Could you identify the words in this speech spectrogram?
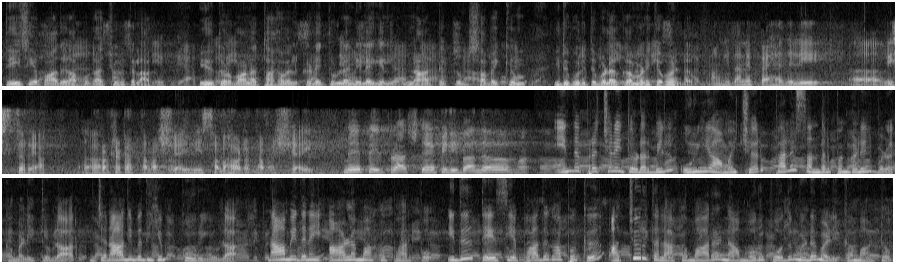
தேசிய பாதுகாப்புக்கு அச்சுறுத்தலாகும். இது தொடர்பான தகவல் கிடைத்துள்ள நிலையில் நாட்டுக்கும் சபைக்கும் இது குறித்து விளக்கம் அளிக்க வேண்டும் මං හිතන්නේ පැහැදිලි අ, විස්තරයක් අ, රටටත් අවශ්‍යයි මේ සභාවටත් අවශ්‍යයි මේ පිල් ප්‍රශ්නය පිළිබඳව ම- இந்த பிரச்சினை தொடர்பில் உரிய அமைச்சர் பல சந்தர்ப்பங்களில் விளக்கமளித்துள்ளார் ஜனாதிபதியும் கூறியுள்ளார் நாம் இதனை ஆழமாக பார்ப்போம் இது தேசிய பாதுகாப்புக்கு அச்சுறுத்தலாக மாற நாம் ஒருபோதும் இடமளிக்க மாட்டோம்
